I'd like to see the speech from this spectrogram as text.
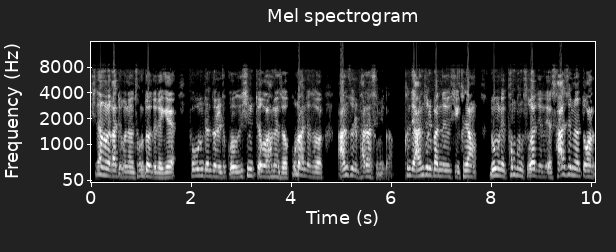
신앙을 가지고는 있 성도들에게 복음 전도를 듣고 의심쩍어 하면서 꿇어 앉아서 안수를 받았습니다. 근데 안수를 받는 것이 그냥 눈물이 펑펑 쏟아지는데 40년 동안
